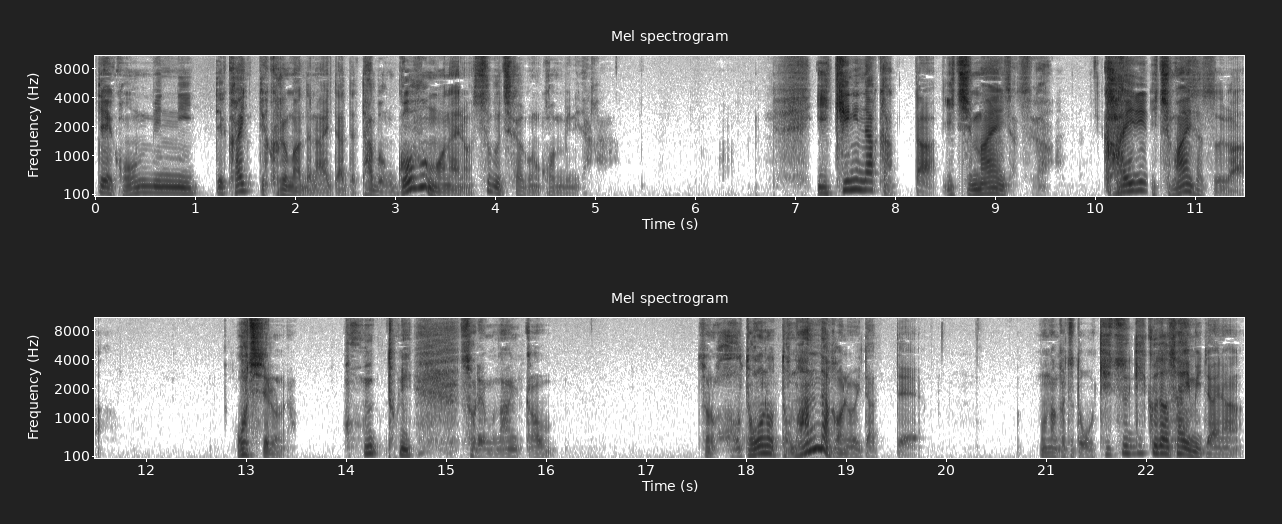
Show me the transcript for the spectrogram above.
てコンビニに行って帰ってくるまでの間って多分5分もないの。すぐ近くのコンビニだから。行きになかった1万円札が、帰り1万円札が落ちてるのよ。本当に、それもなんか、その歩道のど真ん中に置いてあって、もうなんかちょっとお気づきくださいみたいな。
